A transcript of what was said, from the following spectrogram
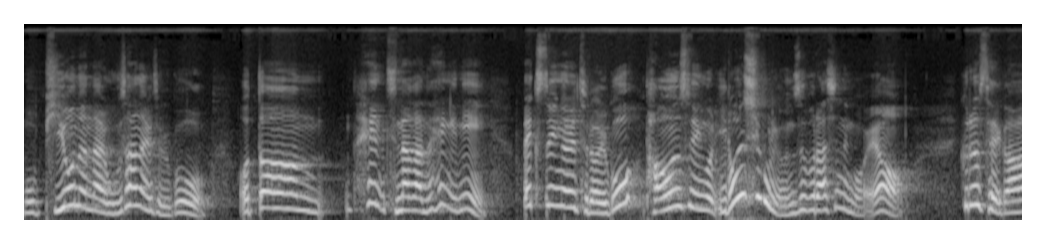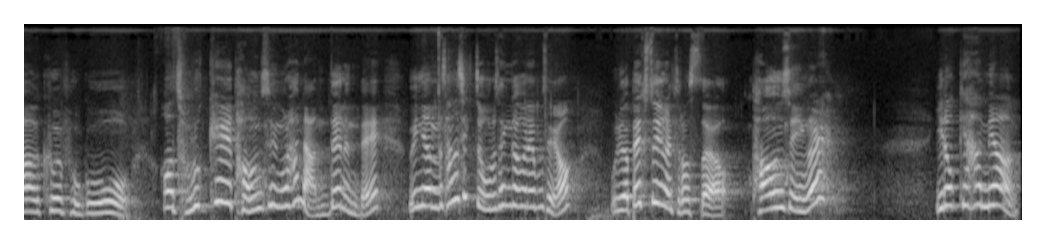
뭐, 비 오는 날 우산을 들고, 어떤 행- 지나가는 행인이 백스윙을 들고 다운스윙을 이런 식으로 연습을 하시는 거예요. 그래서 제가 그걸 보고, 아, 저렇게 다운스윙을 하면 안 되는데? 왜냐하면 상식적으로 생각을 해보세요. 우리가 백스윙을 들었어요. 다운스윙을 이렇게 하면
